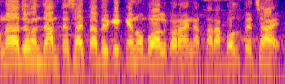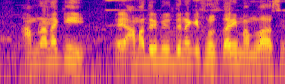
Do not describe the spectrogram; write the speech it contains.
ওনারা যখন জানতে চায় তাদেরকে কেন বহাল করা হয় না, তারা বলতে চায়, আমরা নাকি আমাদের বিরুদ্ধে নাকি ফৌজদারি মামলা আছে।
